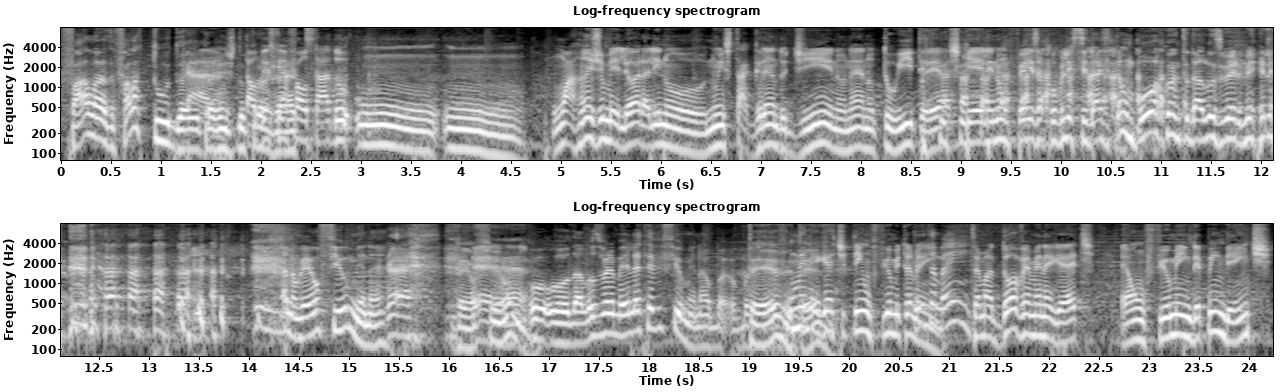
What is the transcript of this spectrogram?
Fala, fala tudo aí pra gente do talvez projeto. tenha faltado um, um, um arranjo melhor ali no, no Instagram do Dino, né? No Twitter. Eu acho que ele não fez a publicidade tão boa quanto da Luz Vermelha. Ah, não ganhou filme, né? Ganhou É, filme. O, o da Luz Vermelha teve filme, né? O, Teve, O. Meneghetti tem um filme também. Tem também? Se chama Dove Meneghetti. É um filme independente.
